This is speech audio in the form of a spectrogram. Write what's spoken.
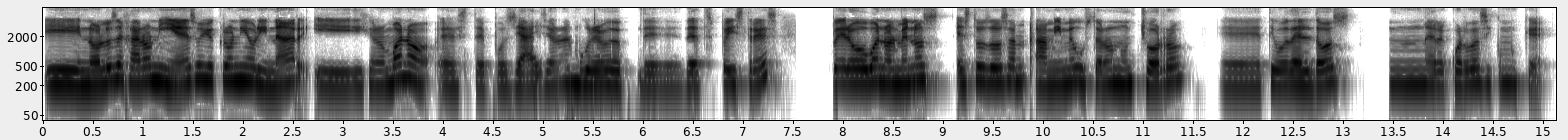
Y no los dejaron ni eso, yo creo, ni orinar. Y dijeron, bueno, este, pues ya hicieron el mugrero de, de Dead Space 3. Pero bueno, al menos estos dos a, a mí me gustaron un chorro. Eh, tipo del 2, mm, me recuerdo así como que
